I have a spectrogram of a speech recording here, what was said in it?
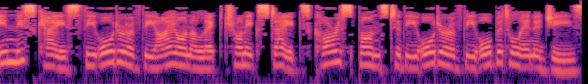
In this case the order of the ion electronic states corresponds to the order of the orbital energies.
